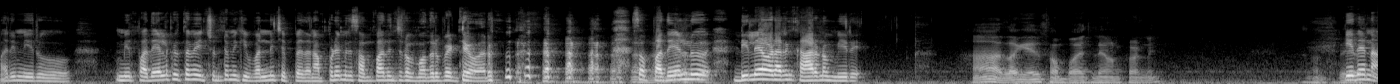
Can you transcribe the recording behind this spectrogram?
మరి మీరు మీరు పదేళ్ళ క్రితమే ఇచ్చుంటే మీకు ఇవన్నీ చెప్పేదాన్ని. అప్పుడే మీరు సంపాదించడం మొదలు పెట్టేవారు సో పదేళ్ళు డిలే అవ్వడానికి కారణం మీరే. అలాగే ఏం సంపాదించలేమనుకోండి అంతే. ఏదైనా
